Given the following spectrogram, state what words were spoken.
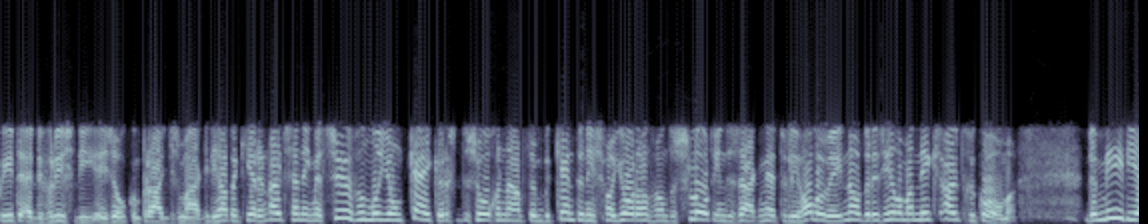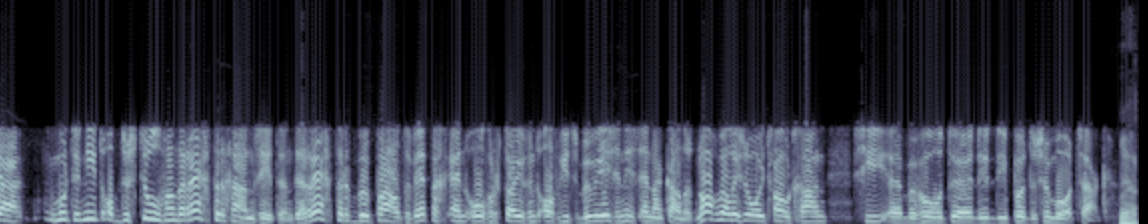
Peter R. de Vries, die is ook een praatjesmaker... die had een keer een uitzending met 7 miljoen kijkers... de zogenaamde een bekentenis van Joran van der Sloot in de zaak Natalie Holloway. Nou, er is helemaal niks uitgekomen. De media moeten niet op de stoel van de rechter gaan zitten. De rechter bepaalt wettig en overtuigend of iets bewezen is... en dan kan het nog wel eens ooit fout gaan. Zie eh, bijvoorbeeld eh, die, die Puttense moordzaak. Ja.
